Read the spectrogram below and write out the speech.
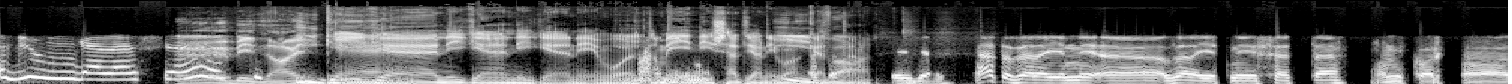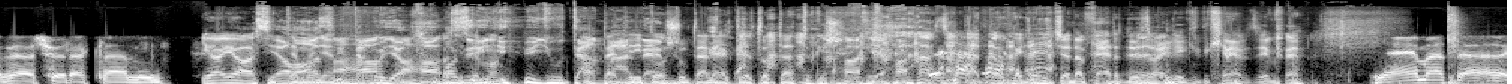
a dzsungeleset. Ő bizony. Igen, igen, igen, én voltam. Én is, hát Janival van. Igen. Hát az, elején, eh, az elejét nézhette, amikor az első reklámig. Ja, ja, azt Ja, hittem, azt hogy hittem, hogy a- Aha, az hittem, ügy- ügy után a Pedrítós nem. után eltiltottátok is. Azt hittátok, hogy micsoda fertő zajlik itt, kérem szépen. Nem, hát eh,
